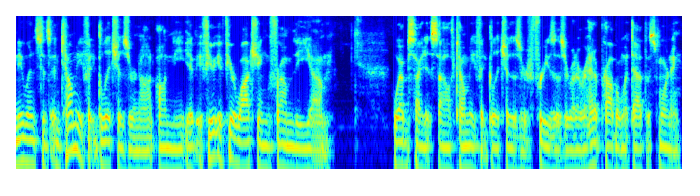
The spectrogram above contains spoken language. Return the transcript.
new instance, and tell me if it glitches or not on the if, if you're if you're watching from the um, website itself. Tell me if it glitches or freezes or whatever. I had a problem with that this morning,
